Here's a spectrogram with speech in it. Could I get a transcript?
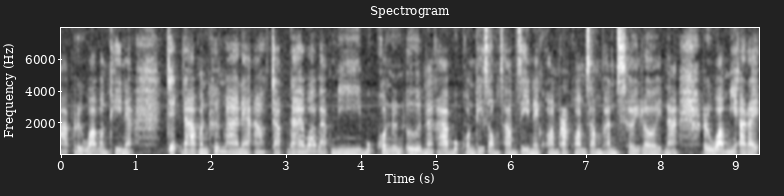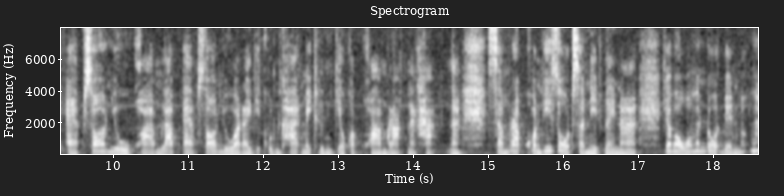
าบ หรือว่าบางทีเนี่ยเจ็ดดาบมันขึ้นมาเนี่ยอ้าวจับได้ว่าแบบมีบุคคลอื่น ๆนะคะ บุคคลที่ 2 3 4 ในความรักความสัมพันธ์เฉยเลยนะ หรือว่ามีอะไรแอบซ่อนอยู่ความลับแอบซ่อนอยู่อะไรที่คุณคาดไม่ถึงเกี่ยวกับความรักนะคะนะสำหรับคนที่โสดสนิทเลยนะ จะบอกว่ามันโดดเด่นม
